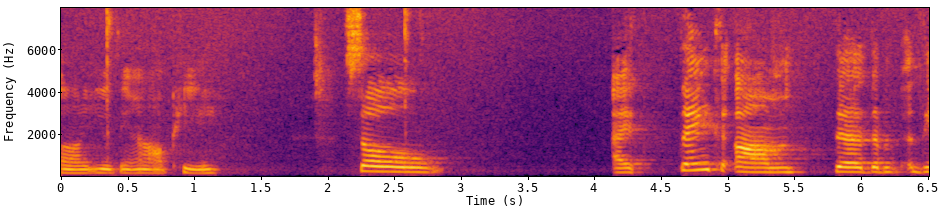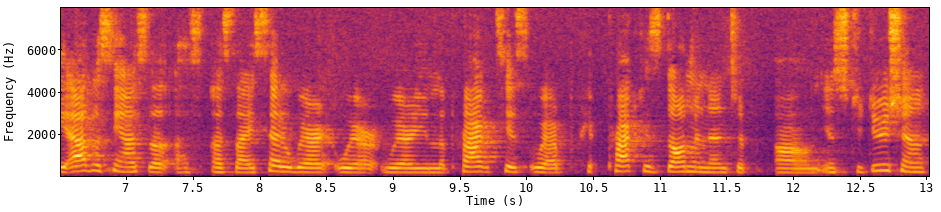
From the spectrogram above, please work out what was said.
uh, using LP. So I think um, the, the, the other thing, as, as, as, I said, we're, we're, we're in the practice, we're practice dominant um, institution.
